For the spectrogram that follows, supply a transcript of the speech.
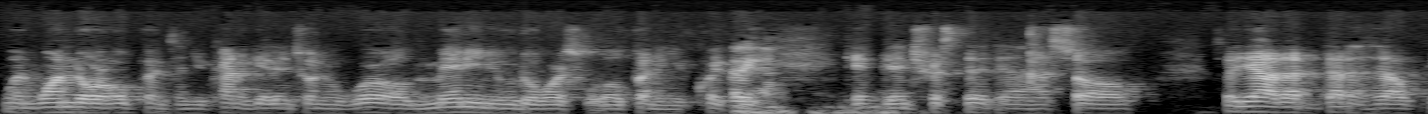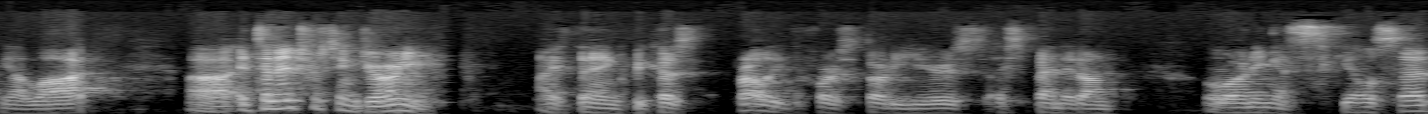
When one door opens and you kind of get into a new world, many new doors will open and you quickly oh, yeah. get interested. Uh, so, so yeah, that, that has helped me a lot. Uh, it's an interesting journey, I think, because probably the first 30 years I spent it on learning a skill set,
